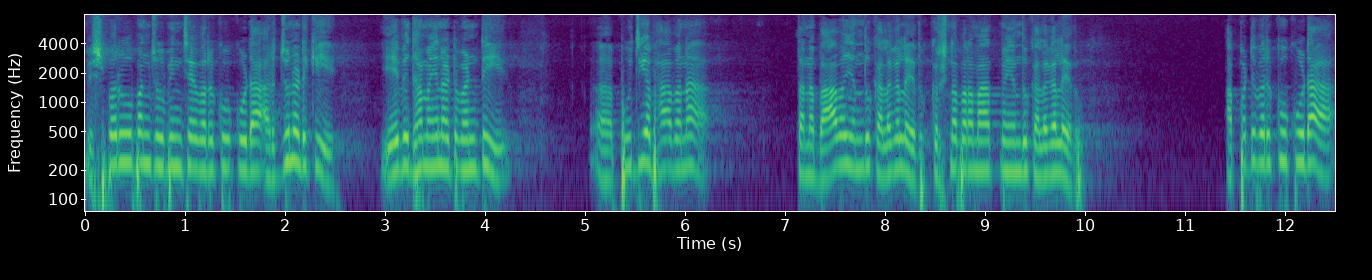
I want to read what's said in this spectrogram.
విశ్వరూపం చూపించే వరకు కూడా అర్జునుడికి ఏ విధమైనటువంటి పూజ్య భావన తన బావ ఎందు కలగలేదు కృష్ణ పరమాత్మ ఎందు కలగలేదు. అప్పటి వరకు కూడా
